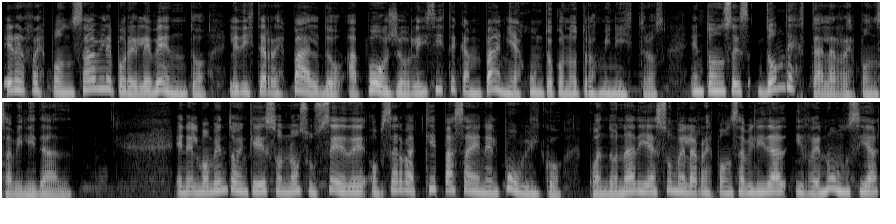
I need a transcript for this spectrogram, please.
Eres responsable por el evento, le diste respaldo, apoyo, le hiciste campaña junto con otros ministros. Entonces, ¿dónde está la responsabilidad? En el momento en que eso no sucede, observa qué pasa en el público. Cuando nadie asume la responsabilidad y renuncia,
